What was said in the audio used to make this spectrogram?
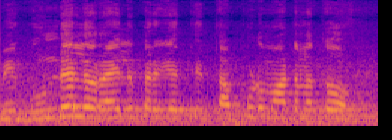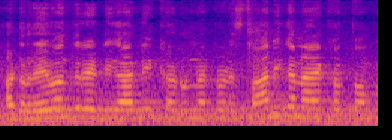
మీ గుండెల్లో రైలు పరిగెత్తి తప్పుడు మాటలతో అటు రేవంత్ రెడ్డి గారిని ఇక్కడ ఉన్నటువంటి స్థానిక నాయకత్వంపై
